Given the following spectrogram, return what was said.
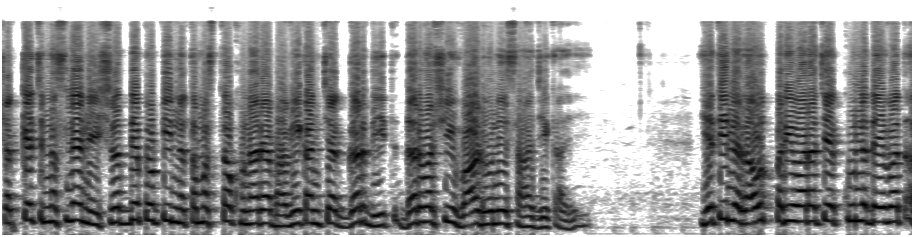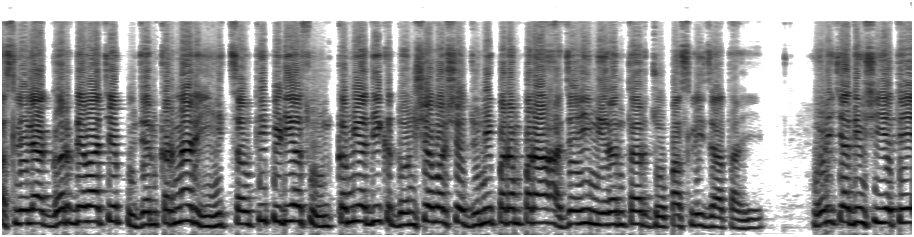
शक्यच नसल्याने श्रद्धेपोटी नतमस्तक होणाऱ्या भाविकांच्या गर्दीत दरवर्षी वाढ होणे साहजिक आहे. येथील राऊत परिवाराचे कुलदैवत असलेल्या गरदेवाचे पूजन करणारी ही चौथी पिढी असून कमी अधिक दोनशे वर्ष जुनी परंपरा आजही निरंतर जोपासली जात आहे. होळीच्या दिवशी येथे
